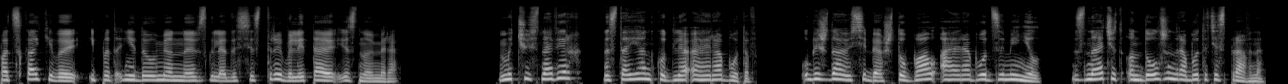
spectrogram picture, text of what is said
Подскакиваю и под недоуменные взгляды сестры вылетаю из номера. Мчусь наверх на стоянку для аэроботов. Убеждаю себя, что бал аэробот заменил, значит, он должен работать исправно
